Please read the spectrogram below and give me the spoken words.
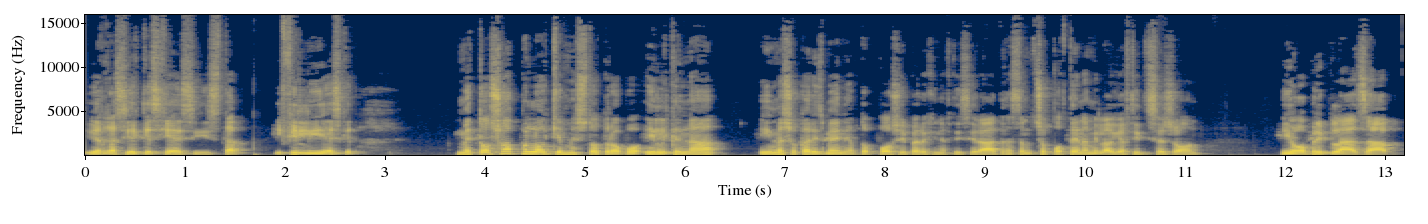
οι εργασιακές σχέσεις, τα, οι φιλίες. Και... Με τόσο απλό και μεστό τρόπο, ειλικρινά είμαι σοκαρισμένη από το πόσο υπέροχη είναι αυτή η σειρά. Δεν θα σταματήσω ποτέ να μιλάω για αυτή τη σεζόν. Η Aubrey Plaza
